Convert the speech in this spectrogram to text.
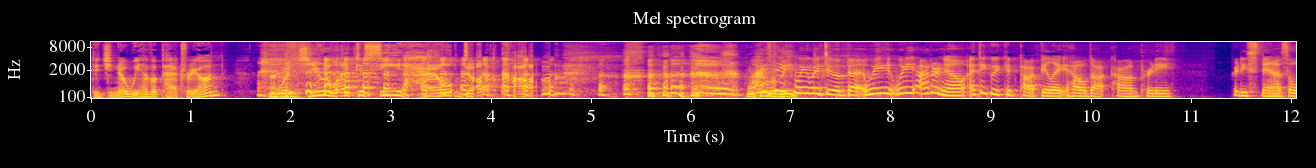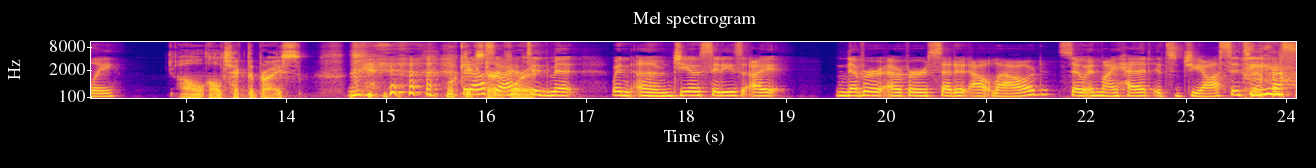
did you know we have a Patreon? Would you like to see hell.com? I think we would do a bet. We, we, I don't know. I think we could populate hell.com pretty, pretty snazzily. I'll, I'll check the price. we'll but also, I have it. to admit, when um, GeoCities, I never ever said it out loud. So in my head, it's Geocities,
